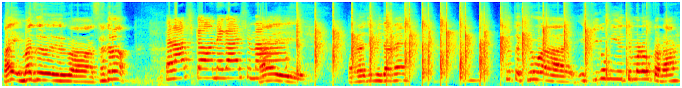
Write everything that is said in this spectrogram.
はい、まずは、桜。はよろしくお願いします。い。おなじみだね。ちょっと今日は、意気込み言ってもらおうかな。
